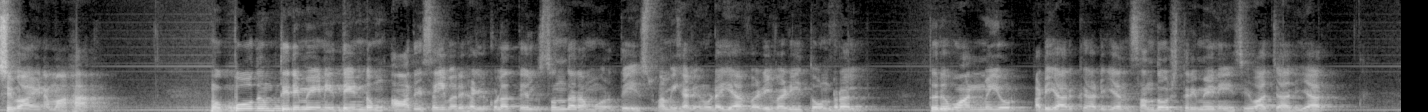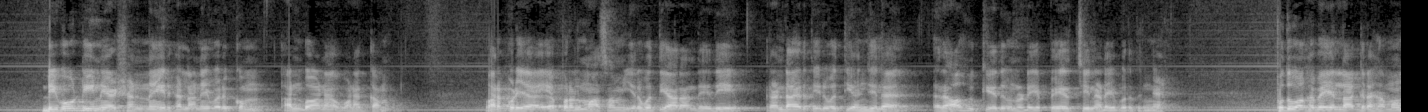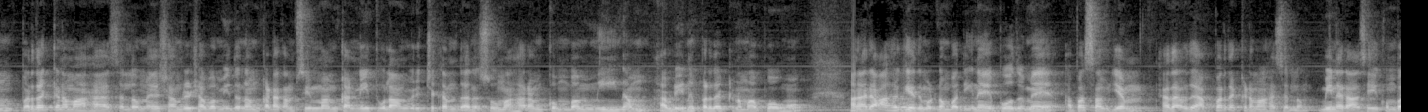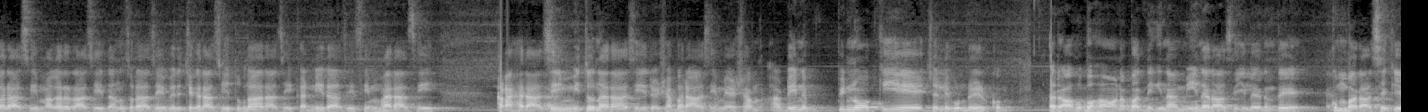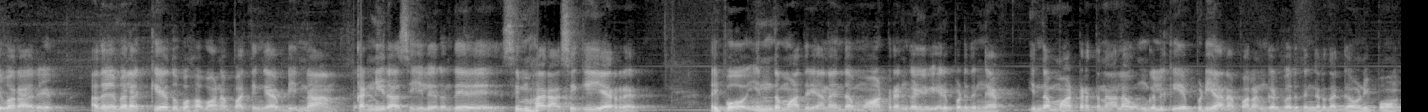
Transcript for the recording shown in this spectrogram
சிவாய நமக முப்போதும் திருமேனி தீண்டும் ஆதிசைவர்கள் குலத்தில் சுந்தரமூர்த்தி சுவாமிகளினுடைய வழிவழி தோன்றல். திருவான்மையூர் அடியார்க்கு அடியன் சந்தோஷ் திருமேனி சிவாச்சாரியார். டிவோட்டி நேஷன் நேயர்கள் அனைவருக்கும் அன்பான வணக்கம். வரக்கூடிய ஏப்ரல் மாதம் இருபத்தி ஆறாம் தேதி ரெண்டாயிரத்தி இருபத்தி அஞ்சில் ராகு கேதுவனுடைய பெயர்ச்சி நடைபெறுதுங்க. பொதுவாகவே எல்லா கிரகமும் பிரதக்கணமாக செல்லும். மேஷம் ரிஷபம் மிதுனம் கடகம் சிம்மம் கன்னி துலாம் விருச்சிகம் தனுசு மகரம் கும்பம் மீனம் அப்படின்னு பிரதக்கணமாக போகும். ஆனால் ராகுகேது மட்டும் பார்த்திங்கன்னா எப்போதுமே அபசவ்யம் அதாவது அப்பிரதக்கணமாக செல்லும். மீன ராசி கும்பராசி மகர ராசி தனுசு ராசி விருச்சிக ராசி துலா ராசி கன்னி ராசி சிம்ம ராசி கடகராசி மிதுன ராசி ரிஷபராசி மேஷம் அப்படின்னு பின்னோக்கியே சொல்லிக்கொண்டு இருக்கும் ராகு பகவானை பார்த்தீங்கன்னா மீன ராசியிலிருந்து கும்ப ராசிக்கு வராரு. அதே போல் கேது பகவானை பார்த்தீங்க அப்படின்னா கன்னி ராசியிலிருந்து சிம்ம ராசிக்கு ஏறுறார். இப்போது இந்த மாதிரியான இந்த மாற்றங்கள் ஏற்படுதுங்க. இந்த மாற்றத்தினால உங்களுக்கு எப்படியான பலன்கள் வருதுங்கிறத கவனிப்போம்.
